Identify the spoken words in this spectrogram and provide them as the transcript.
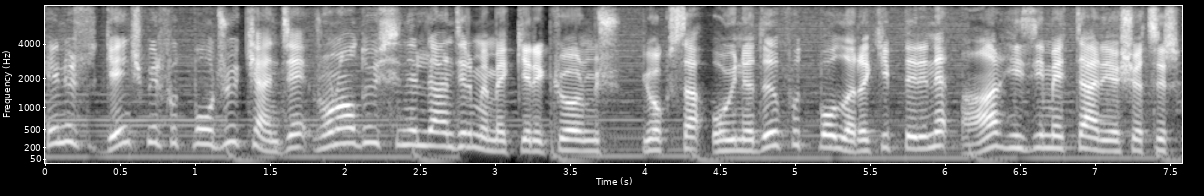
Henüz genç bir futbolcuyken de Ronaldo'yu sinirlendirmemek gerekiyormuş. Yoksa oynadığı futbolla rakiplerine ağır hezimetler yaşatır.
